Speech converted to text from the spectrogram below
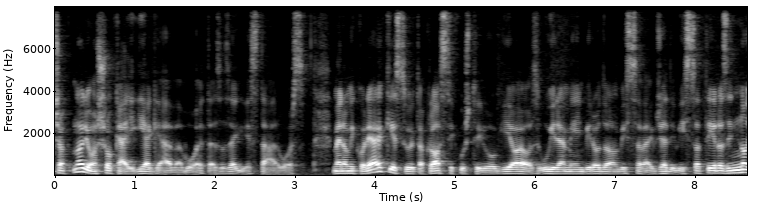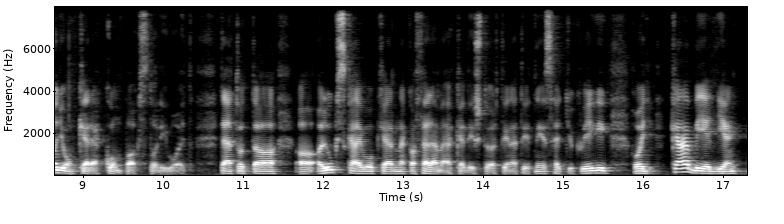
csak nagyon sokáig jegelve volt ez az egész Star Wars. Mert amikor elkészült a klasszikus trilógia, az Új Remény, Birodalom visszavág, Jedi visszatér, az egy nagyon kerek, kompakt sztori volt. Tehát ott a, a, a Luke Skywalkernek a felemelkedés történetét nézhetjük végig, hogy kb. egy ilyen,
